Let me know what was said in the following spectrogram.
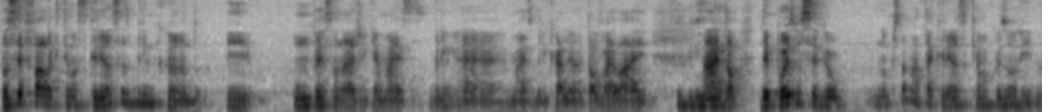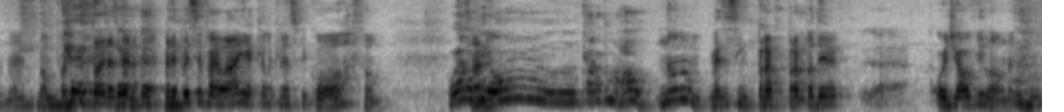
Você fala que tem umas crianças brincando e um personagem que é mais, brin é, mais brincalhão e tal vai lá e. E. Ah, e tal. Depois você vê o. Não precisa matar a criança, que é uma coisa horrível, né? Vamos fazer histórias menores. Mas depois você vai lá e aquela criança ficou órfã. Ou ela sabe? virou um, cara do mal. Não, não, mas assim, pra, pra poder eh, odiar o vilão, né? Uhum.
